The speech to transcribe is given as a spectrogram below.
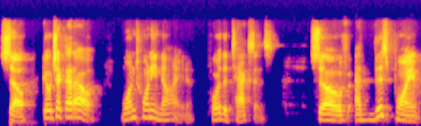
So go check that out. 129 for the Texans. So at this point,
